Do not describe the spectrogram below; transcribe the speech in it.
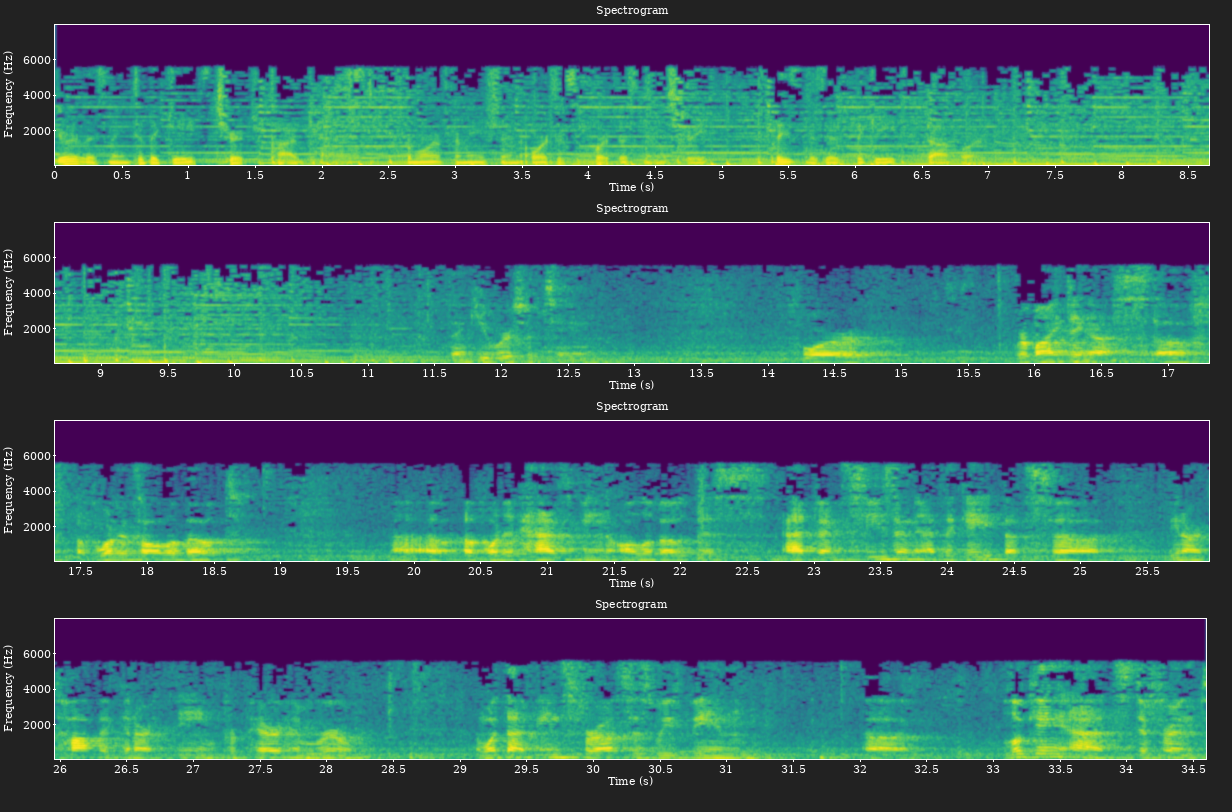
You're listening to the Gates Church podcast. For more information or to support this ministry, please visit thegate.org. Thank you, worship team, for reminding us of, of what it's all about, uh, of, of, what it has been all about this Advent season at the gate. That's uh, been our topic and our theme prepare Him room. And what that means for us is we've been uh, looking at different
